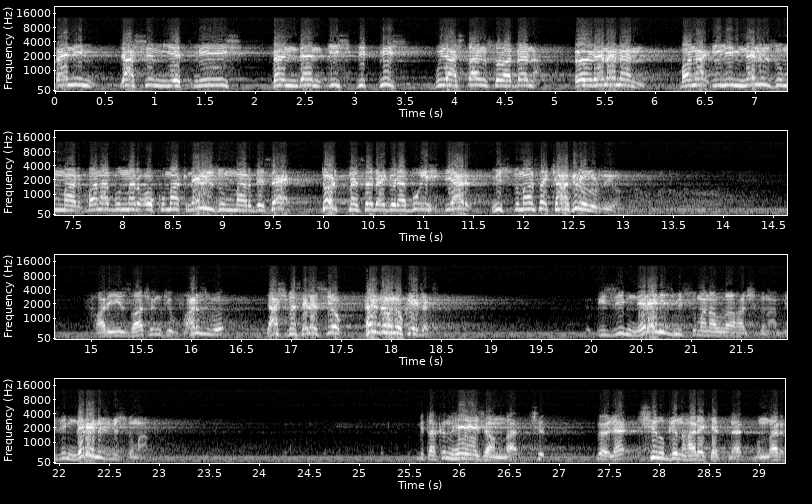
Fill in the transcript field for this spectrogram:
benim yaşım yetmiş, benden iş bitmiş, bu yaştan sonra ben öğrenemem, bana ilim ne lüzum var, bana bunları okumak ne lüzum var dese, dört mezhebe göre bu ihtiyar Müslümansa kafir olur diyor. Fariza çünkü farz bu. Yaş meselesi yok. Her zaman okuyacaksın. Bizim neremiz Müslüman Allah aşkına? Bizim neremiz Müslüman? Bir takım heyecanlar, böyle çılgın hareketler, bunlar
